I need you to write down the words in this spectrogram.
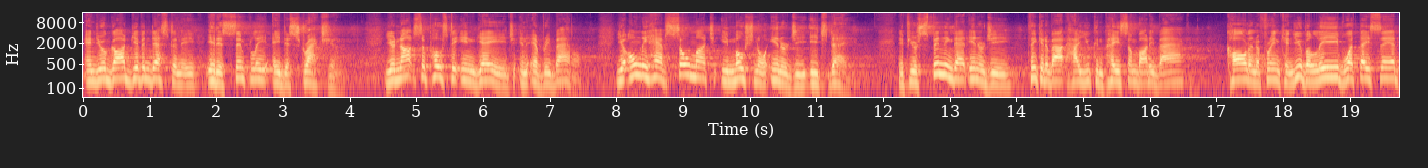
and your God given destiny, it is simply a distraction. You're not supposed to engage in every battle. You only have so much emotional energy each day. If you're spending that energy thinking about how you can pay somebody back, calling a friend, can you believe what they said?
